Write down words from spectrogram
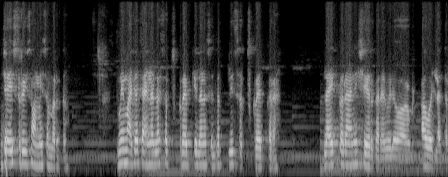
जय श्री स्वामी समर्थ. तुम्ही माझ्या चॅनलला सबस्क्राईब केलं नसेल तर प्लीज सबस्क्राईब करा. लाईक करा आणि शेअर करा. व्हिडिओ आवडला तर.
